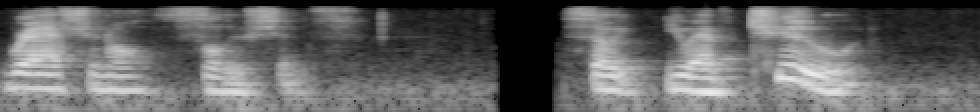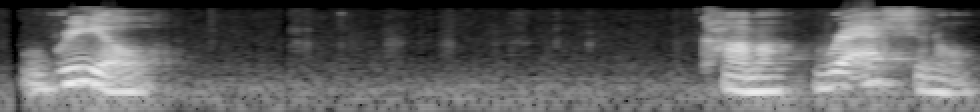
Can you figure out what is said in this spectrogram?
rational solutions. So you have two real, comma, rational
